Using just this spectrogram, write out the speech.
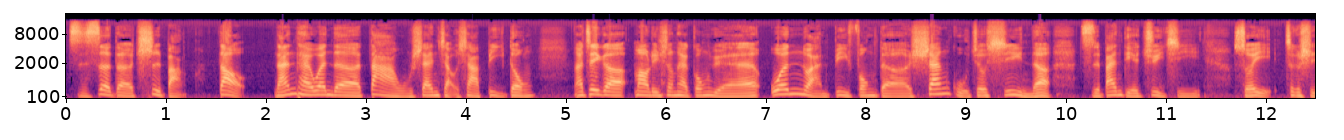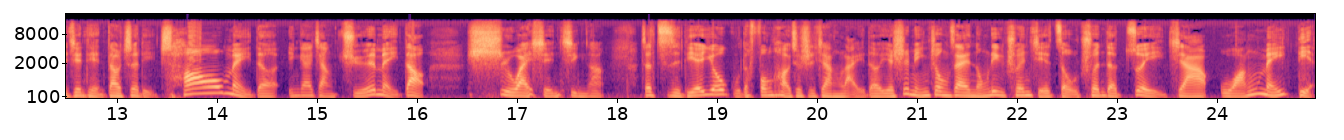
紫色的翅膀，到南台湾的大武山脚下避冬。那这个茂林生态公园温暖避风的山谷就吸引了紫斑蝶聚集，所以这个时间点到这里超美的，应该讲绝美到世外仙境啊！这紫蝶幽谷的封号就是这样来的，也是民众在农历春节走春的最佳网美点。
